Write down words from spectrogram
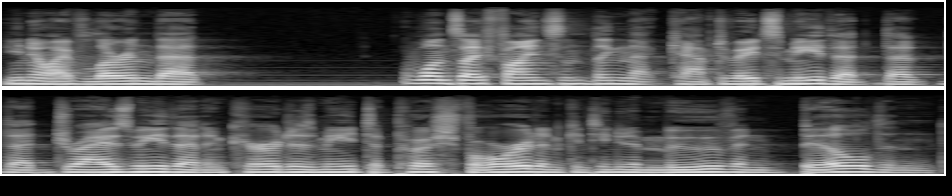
you know, I've learned that once I find something that captivates me, that that that drives me, that encourages me to push forward and continue to move and build and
